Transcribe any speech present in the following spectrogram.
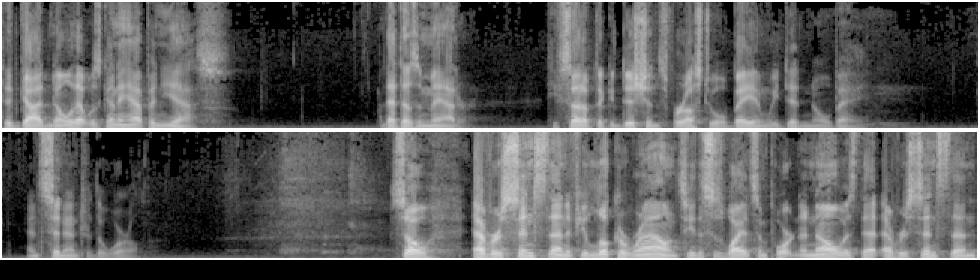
Did God know that was going to happen? Yes. That doesn't matter. He set up the conditions for us to obey, and we didn't obey. And sin entered the world. So, ever since then, if you look around, see, this is why it's important to know is that ever since then,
